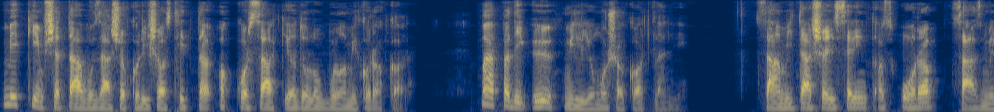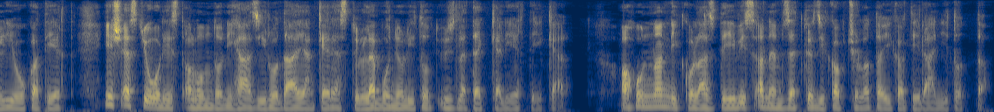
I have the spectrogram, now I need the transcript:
Még Kim se távozásakor is azt hitte, akkor száll ki a dologból, amikor akar. Márpedig ő milliómos akart lenni. Számításai szerint az orra százmilliókat ért, és ezt jó részt a londoni ház irodáján keresztül lebonyolított üzletekkel érték el, ahonnan Nicholas Davis a nemzetközi kapcsolataikat irányította.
